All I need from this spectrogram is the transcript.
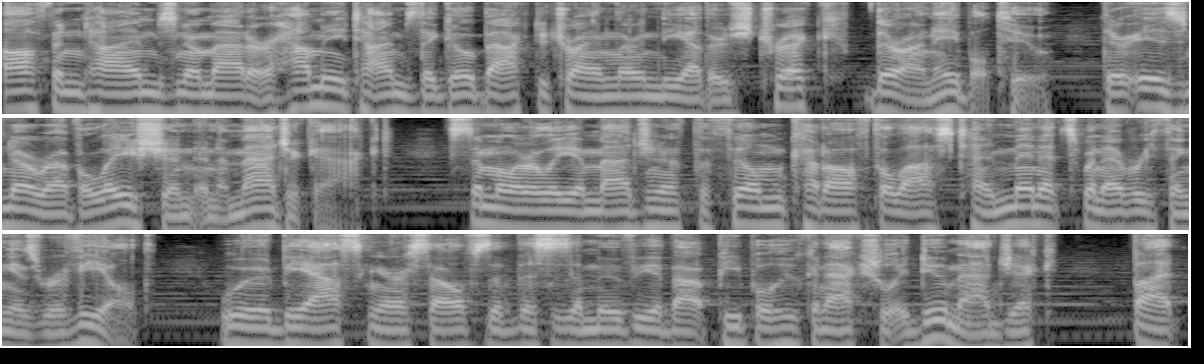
Oftentimes, no matter how many times they go back to try and learn the other's trick, they're unable to. There is no revelation in a magic act. Similarly, imagine if the film cut off the last 10 minutes when everything is revealed. We would be asking ourselves if this is a movie about people who can actually do magic, but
